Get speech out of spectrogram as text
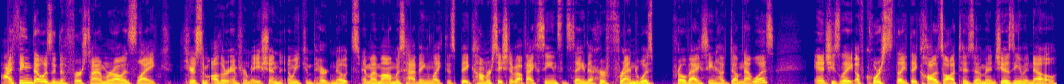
I think that was like the first time where I was like, here's some other information. And we compared notes. And my mom was having like this big conversation about vaccines and saying that her friend was pro vaccine, how dumb that was. And she's like, of course, like they cause autism and she doesn't even know.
